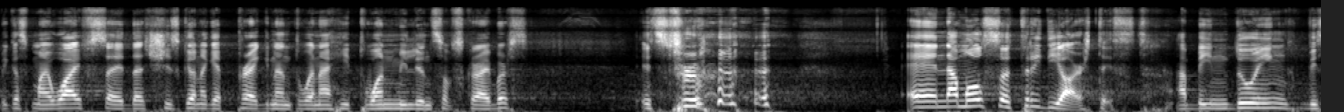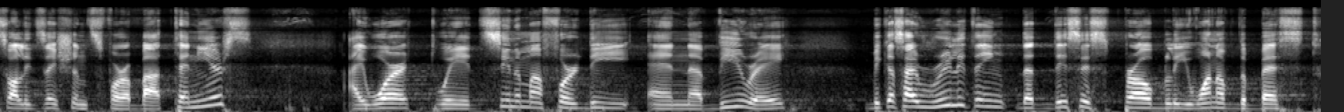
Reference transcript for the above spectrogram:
because my wife said that she's gonna get pregnant when I hit 1 million subscribers. It's true. and I'm also a 3D artist. I've been doing visualizations for about 10 years. I worked with Cinema 4D and uh, V-Ray because I really think that this is probably one of the best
